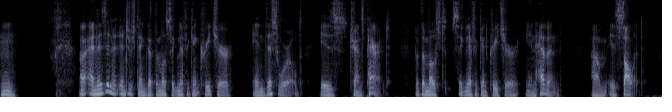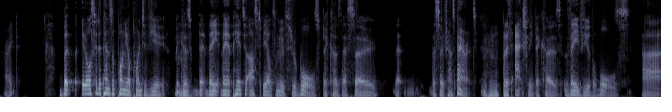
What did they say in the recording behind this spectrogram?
Hmm. Uh, and isn't it interesting that the most significant creature in this world is transparent, but the most significant creature in heaven um, is solid, right? But it also depends upon your point of view because mm. they they appear to us to be able to move through walls because they're so they're, they're so transparent. Mm-hmm. But it's actually because they view the walls uh,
